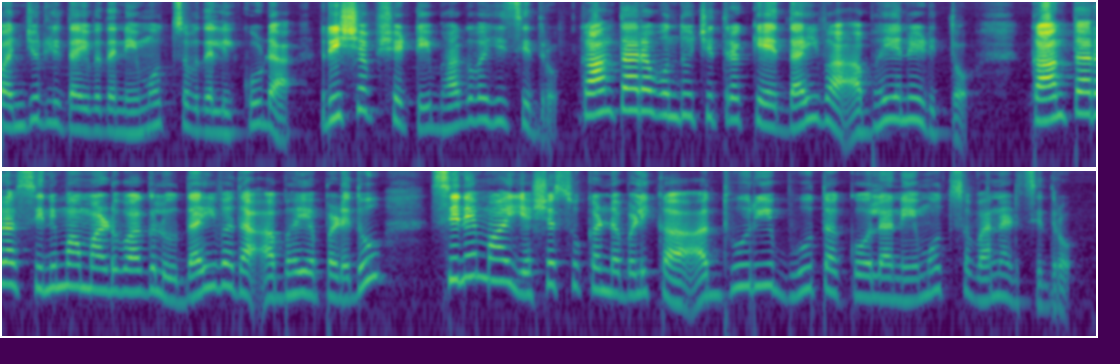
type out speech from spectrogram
ಪಂಜುರ್ಲಿ ದೈವದ ನೇಮೋತ್ಸವದಲ್ಲಿ ಕೂಡ ರಿಷಬ್ ಶೆಟ್ಟಿ ಭಾಗವಹಿಸಿದ್ರು. ಕಾಂತಾರ ಒಂದು ಚಿತ್ರಕ್ಕೆ ದೈವ ಅಭಯ ನೀಡಿತ್ತು. ಕಾಂತಾರ ಸಿನಿಮಾ ಮಾಡುವಾಗಲೂ ದೈವದ ಅಭಯ ಪಡೆದು ಸಿನಿಮಾ ಯಶಸ್ಸು ಕಂಡ ಬಳಿಕ ಅದ್ಧೂರಿ ಭೂತಕೋಲ ನೇಮೋತ್ಸವ ನಡೆಸಿದ್ರು.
